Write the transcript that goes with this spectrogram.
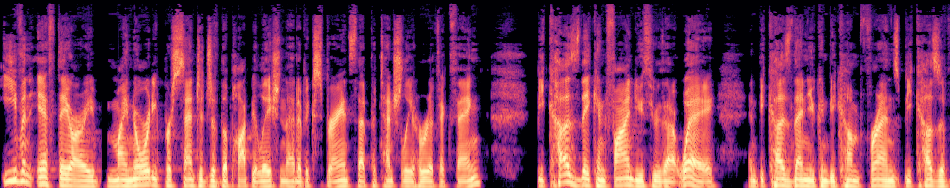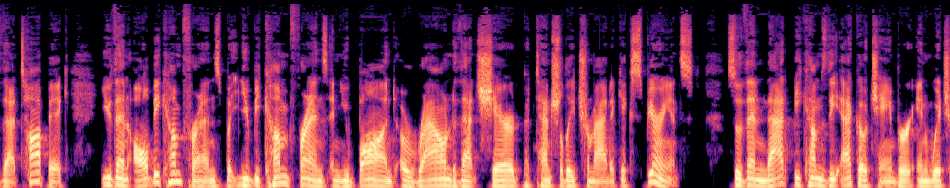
even if they are a minority percentage of the population that have experienced that potentially horrific thing, because they can find you through that way, and because then you can become friends because of that topic, you then all become friends, but you become friends and you bond around that shared potentially traumatic experience. So then that becomes the echo chamber in which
